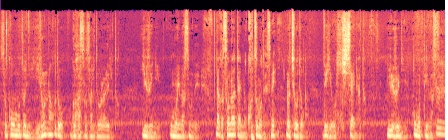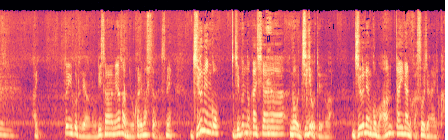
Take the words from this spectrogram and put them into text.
そこをもとにいろんなことをご発想されておられるというふうに思いますので、なんかそのあたりのコツもですね、後ほどぜひお聞きしたいなというふうに思っています。うん、はい。ということで、あの、リスナーの皆さんにおかれましてはですね、10年後、自分の会社の事業というのは、10年後も安泰なのかそうじゃないのか、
